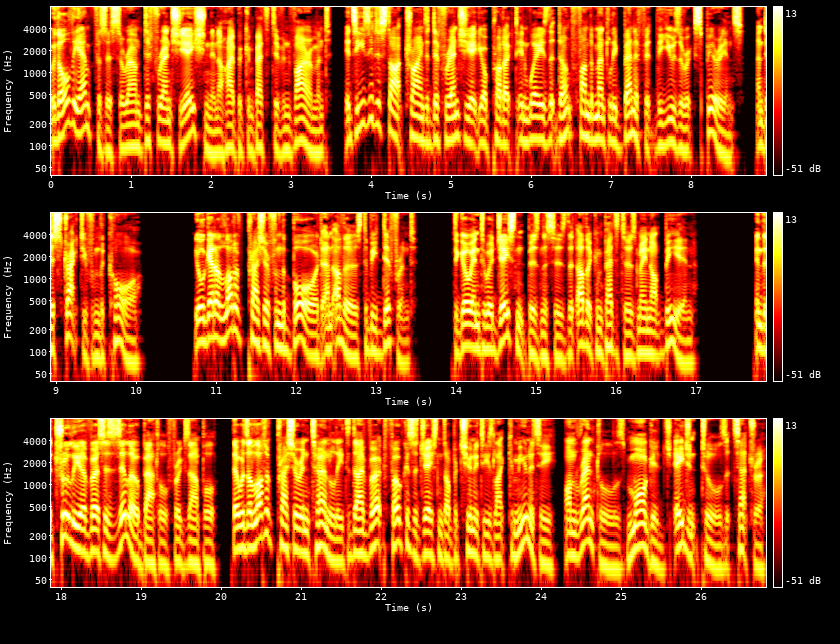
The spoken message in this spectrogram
With all the emphasis around differentiation in a hyper-competitive environment, it's easy to start trying to differentiate your product in ways that don't fundamentally benefit the user experience and distract you from the core. You'll get a lot of pressure from the board and others to be different, to go into adjacent businesses that other competitors may not be in. In the Trulia versus Zillow battle, for example, there was a lot of pressure internally to divert focus adjacent opportunities like community on rentals, mortgage, agent tools, etc.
